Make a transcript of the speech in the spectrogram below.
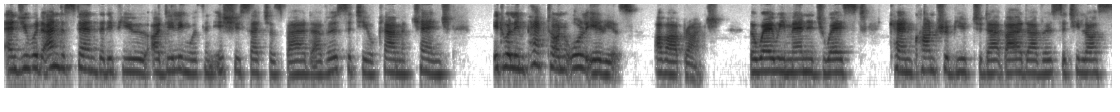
And you would understand that if you are dealing with an issue such as biodiversity or climate change, it will impact on all areas of our branch. The way we manage waste can contribute to biodiversity loss,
